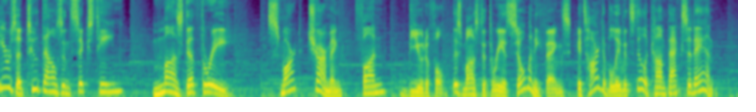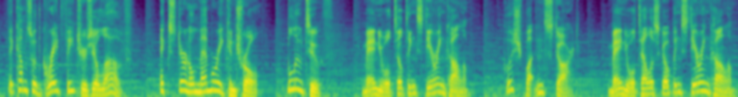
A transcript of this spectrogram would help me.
Here's a 2016 Mazda 3. Smart, charming, fun, beautiful. This Mazda 3 is so many things, it's hard to believe it's still a compact sedan. It comes with great features you'll love. External memory control, Bluetooth, manual tilting steering column, push-button start, manual telescoping steering column,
